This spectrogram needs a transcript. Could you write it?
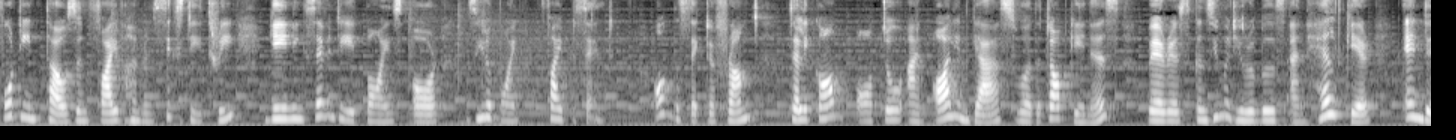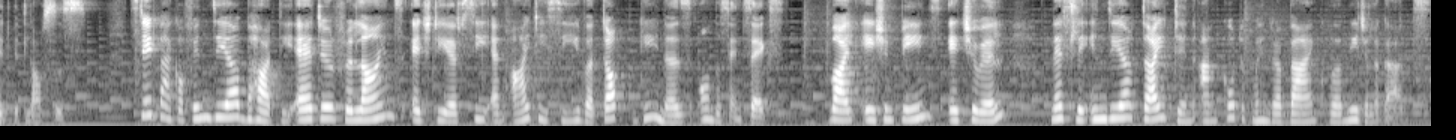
14,563, gaining 78 points or 0.5%. 5%. On the sector front, telecom, auto, and oil and gas were the top gainers, whereas consumer durables and healthcare ended with losses. State Bank of India, Bharti Airtel, Reliance, HDFC, and ITC were top gainers on the Sensex, while Asian Paints, HUL, Nestle India, Titan, and Kotak Mahindra Bank were major laggards.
